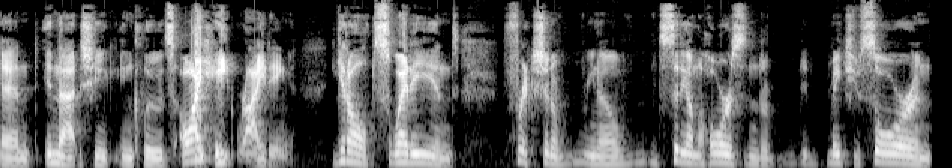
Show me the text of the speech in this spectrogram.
And in that she includes, "Oh, I hate riding. You get all sweaty and friction of you know sitting on the horse and it makes you sore and."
